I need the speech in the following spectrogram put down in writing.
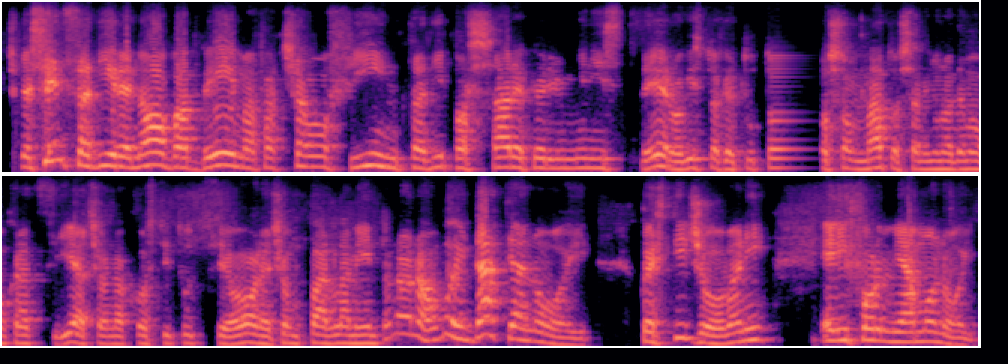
Cioè senza dire no, vabbè, ma facciamo finta di passare per il Ministero, visto che tutto sommato siamo in una democrazia, c'è una Costituzione, c'è un Parlamento. No, no, voi date a noi questi giovani e li formiamo noi.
